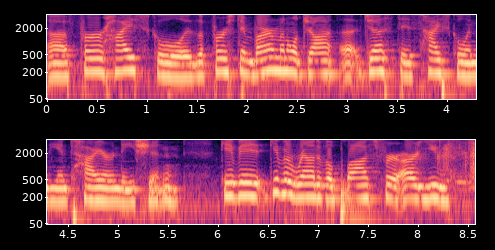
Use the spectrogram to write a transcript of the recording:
uh, Furr High School is the first environmental uh, justice high school in the entire nation. Give it, give a round of applause for our youth.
